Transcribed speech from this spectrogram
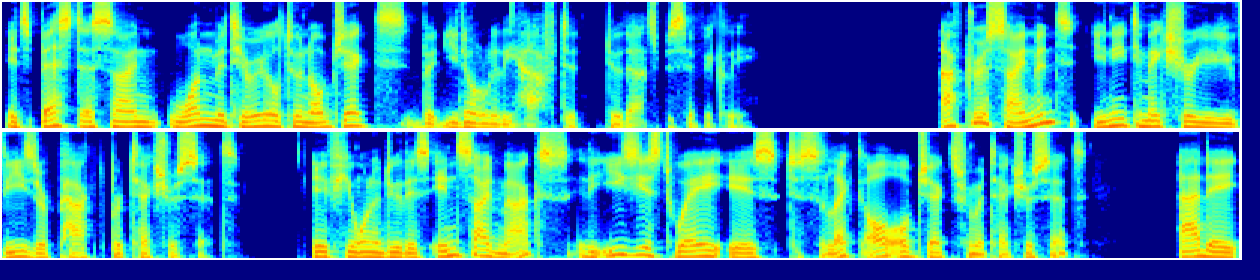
It's best to assign one material to an object, but you don't really have to do that specifically. After assignment, you need to make sure your UVs are packed per texture set. If you want to do this inside Max, the easiest way is to select all objects from a texture set, add a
